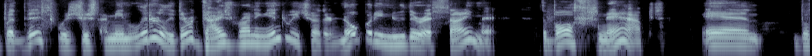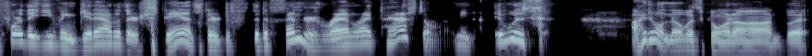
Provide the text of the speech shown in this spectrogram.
but this was just, I mean, literally, there were guys running into each other. Nobody knew their assignment. The ball snapped, and before they even get out of their stance, their def- the defenders ran right past them. I mean, it was. I don't know what's going on, but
